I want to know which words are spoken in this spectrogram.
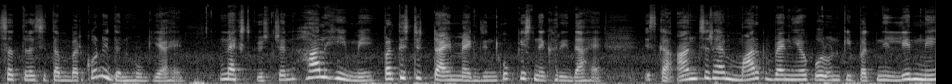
17 सितंबर को निधन हो गया है। नेक्स्ट क्वेश्चन हाल ही में प्रतिष्ठित टाइम मैगजीन को किसने खरीदा है? इसका आंसर है मार्क बेनियप और उनकी पत्नी लिन ने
